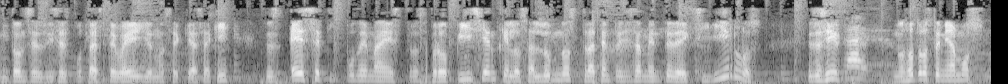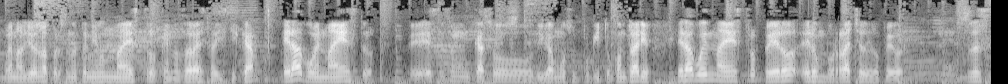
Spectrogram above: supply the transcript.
Entonces dices, puta, este güey yo no sé qué hace aquí. Entonces, ese tipo de maestros propician que los alumnos traten precisamente de exhibirlos. Es decir, nosotros teníamos, bueno, yo en la persona tenía un maestro que nos daba estadística, era buen maestro. Eh, este es un caso, digamos, un poquito contrario. Era buen maestro, pero era un borracho de lo peor. Entonces,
